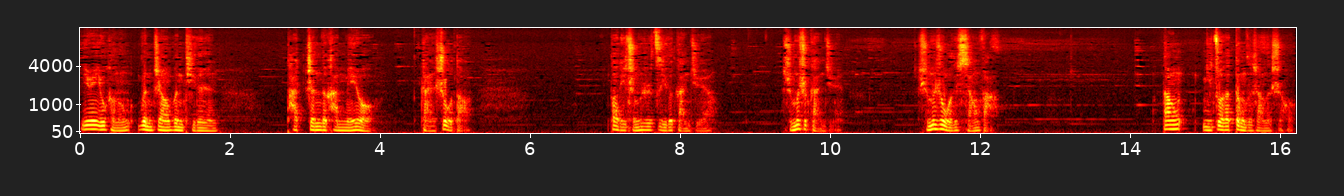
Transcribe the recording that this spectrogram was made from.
因为有可能问这样问题的人，他真的还没有感受到到底什么是自己的感觉？什么是感觉？什么是我的想法？当你坐在凳子上的时候，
